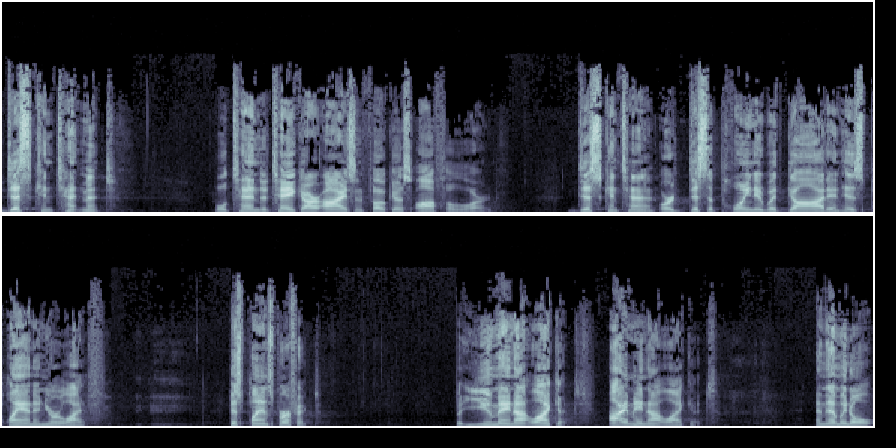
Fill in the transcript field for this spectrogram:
Discontentment will tend to take our eyes and focus off the Lord. Discontent or disappointed with God and His plan in your life. His plan's perfect. But you may not like it. I may not like it. And then we don't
